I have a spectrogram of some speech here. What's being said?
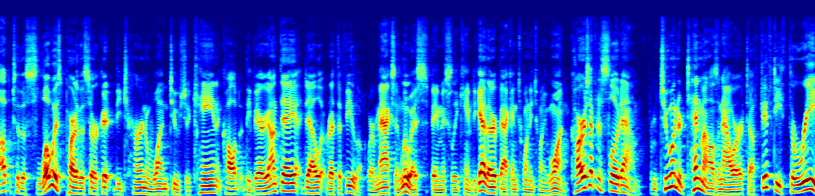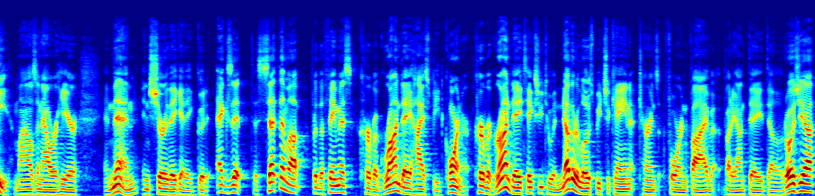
up to the slowest part of the circuit, the turn 1 2 chicane called the Variante del Rettifilo, where Max and Lewis famously came together back in 2021. Cars have to slow down from 210 miles an hour to 53 miles an hour here, and then ensure they get a good exit to set them up for the famous Curva Grande high speed corner. Curva Grande takes you to another low speed chicane, turns 4 and 5, Variante della Roggia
